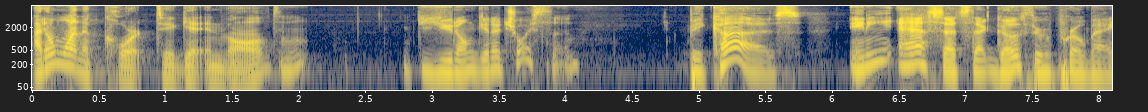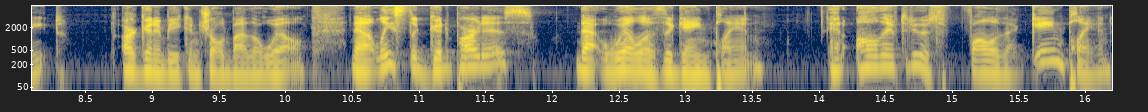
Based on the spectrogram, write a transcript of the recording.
I don't want a court to get involved. Mm-hmm. you don't get a choice then. Because any assets that go through probate are going to be controlled by the will. Now, at least the good part is that will is the game plan. And all they have to do is follow that game plan.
